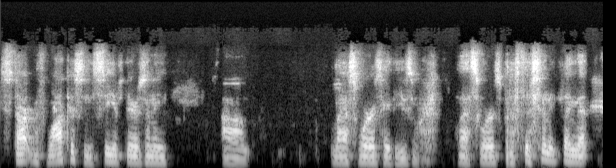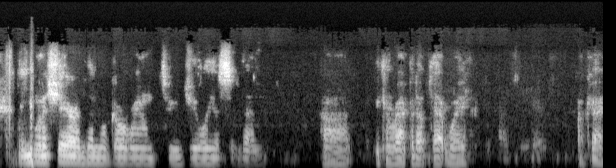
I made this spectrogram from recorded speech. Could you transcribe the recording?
start with Wakas and see if there's any um, last words. Hey, these word last words, but if there's anything that, that you want to share, and then we'll go around to Julius, and then uh, we can wrap it up that way. Okay.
